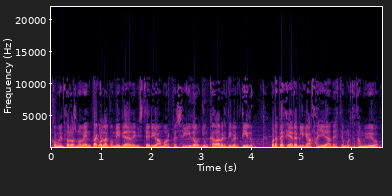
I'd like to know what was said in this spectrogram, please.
Comenzó en los 90 con la comedia de misterio Amor Perseguido y un cadáver divertido, una especie de réplica fallida de Este muerto está muy vivo.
